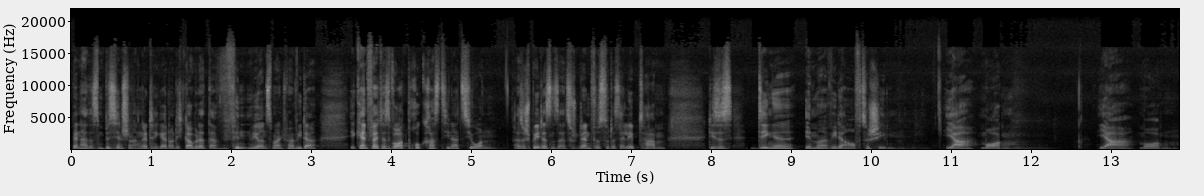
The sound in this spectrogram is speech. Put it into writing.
Ben hat das ein bisschen schon angetriggert und ich glaube, da, da, finden wir uns manchmal wieder. Ihr kennt vielleicht das Wort Prokrastination. Also spätestens als Student wirst du das erlebt haben, dieses Dinge immer wieder aufzuschieben. Ja, morgen. Ja, morgen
